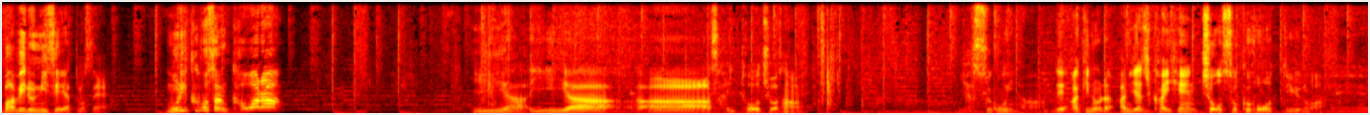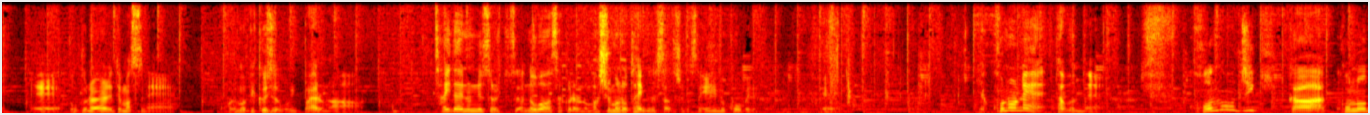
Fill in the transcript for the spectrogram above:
バビル2世やってますね。森久保さん河原いやいやあー斎藤千和さん。やすごいな。で秋のラアニラジ改編超速報っていうのは、えー送られてますね。これもびっくりするとこいっぱいあるな。最大のニュースの一つが野川さくらのマシュマロタイムがスタートしますね。AM 神戸で、えー。いやこのね多分ねこの時期かこの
